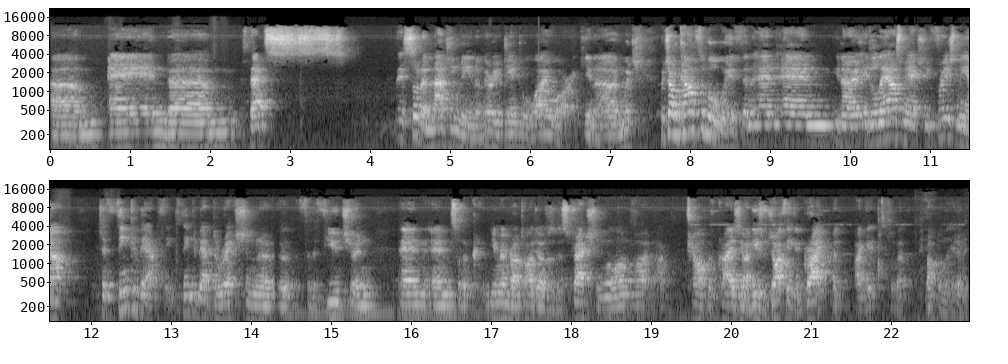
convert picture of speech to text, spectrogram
Um, and um, that's they're sort of nudging me in a very gentle way, Warwick, you know, and which which I'm comfortable with, and, and, and you know, it allows me actually frees me up to think about things, think about direction of, of, for the future, and and and sort of. You remember I told you I was a distraction. Well, I'm, I, I come up with crazy ideas, which I think are great, but I get sort of on the head.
